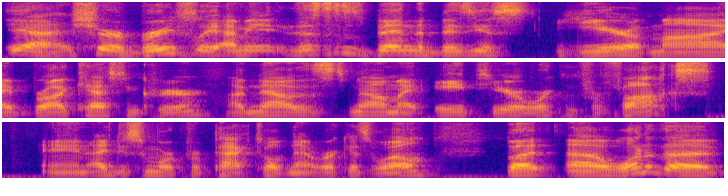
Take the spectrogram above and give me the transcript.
Yeah, sure. Briefly, I mean, this has been the busiest year of my broadcasting career. I'm now this is now my eighth year working for Fox, and I do some work for Pac-12 Network as well. But uh, one of the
